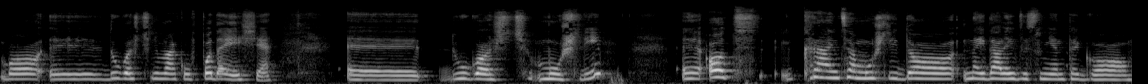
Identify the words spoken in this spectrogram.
bo y, długość ślimaków podaje się y, długość muszli. Y, Od krańca muszli do najdalej wysuniętego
